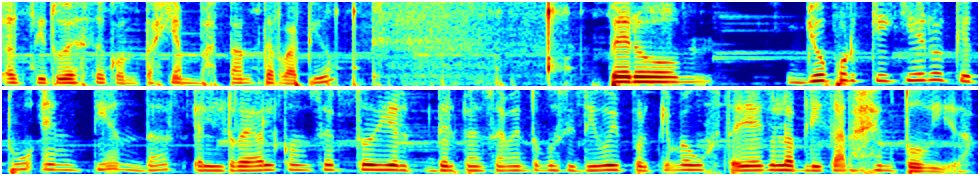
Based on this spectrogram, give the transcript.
actitudes se contagian bastante rápido. Pero yo por qué quiero que tú entiendas el real concepto del, pensamiento positivo y por qué me gustaría que lo aplicaras en tu vida.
